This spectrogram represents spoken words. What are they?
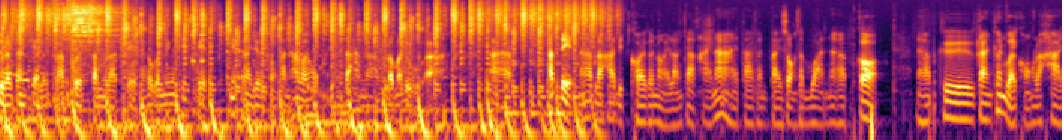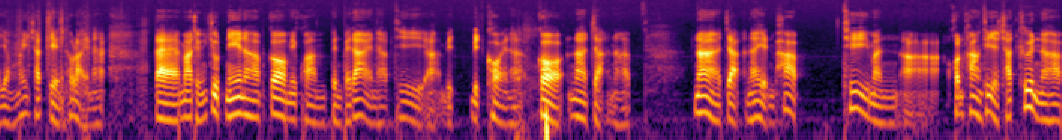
สู่รายการเกียร์เลยครับเปิดตำราเทรดนะครับวันนี้วันที่11มิถุนายน 2563 นะครับเรามาดูอ่าอ่าอัปเดตนะครับราคาบิตคอยกันหน่อยหลังจากหายหน้าหายตากันไป2อสาวันนะครับ ก็นะครับคือการเคลื่อนไหวของราคายังไม่ชัดเจนเท่าไหร่นะฮะแต่มาถึงจุดนี้นะครับก็มีความเป็นไปได้นะครับที่บิตบิตคอยนะฮะก็น่าจะนะครับน่าจะนะเห็นภาพ ที่มันค่อนข้างที่จะชัดขึ้นนะครับ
